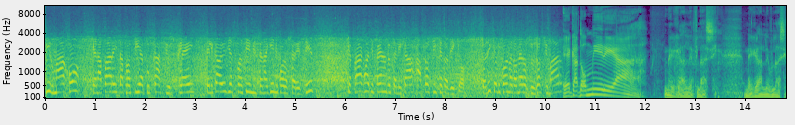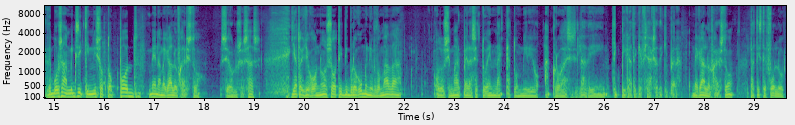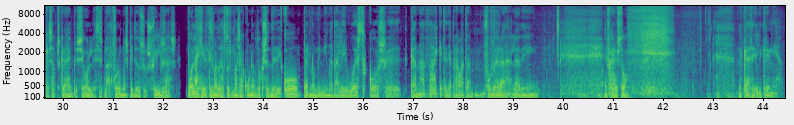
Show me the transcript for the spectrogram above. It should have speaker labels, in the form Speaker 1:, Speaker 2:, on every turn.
Speaker 1: πυγμάχο και να πάρει τα πρωτεία του Κάσιους Κλέι. Τελικά ο ίδιος προτίμησε να γίνει ποδοσφαιριστής και πράγματι φαίνεται τελικά αυτός είχε το δίκιο. Το δίκιο λοιπόν με το μέρος του Ζοσιμάρ.
Speaker 2: Εκατομμύρια! Μεγάλη φλάση. Μεγάλη βλάση. Δεν μπορούσα να μην ξεκινήσω το pod με ένα μεγάλο ευχαριστώ σε όλους εσάς για το γεγονός ότι την προηγούμενη εβδομάδα ο Ζοσιμάρ πέρασε το 1 εκατομμύριο ακροάσεις. Δηλαδή, τι πήγατε και φτιάξατε εκεί πέρα. Μεγάλο ευχαριστώ. Πατήστε follow και subscribe σε όλες τις πλατφόρμες. Πείτε το στους φίλους σας. Πολλά χαιρετίσματα σε αυτούς που μας ακούνε από το εξωτερικό. Παίρνω μηνύματα, λέει West Coast, ε, Καναδά και τέτοια πράγματα. Φοβερά, δηλαδή. Ευχαριστώ με κάθε ειλικρίνεια.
